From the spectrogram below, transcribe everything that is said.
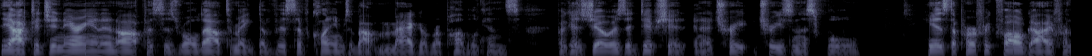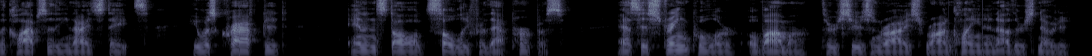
The octogenarian in office is rolled out to make divisive claims about MAGA Republicans because Joe is a dipshit and a tre- treasonous fool. He is the perfect fall guy for the collapse of the United States. He was crafted and installed solely for that purpose. As his string puller, Obama, through Susan Rice, Ron Klain, and others noted,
